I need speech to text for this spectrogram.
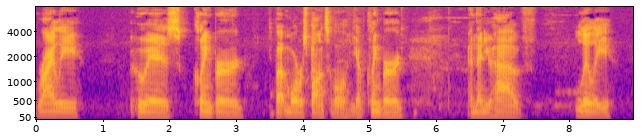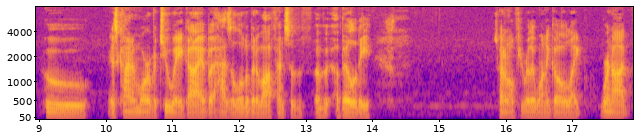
Rielly, who is Klingberg, but more responsible. You have Klingberg, and then you have Lily, who is kind of more of a two way guy, but has a little bit of offensive ability. So I don't know if you really want to go like we're not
